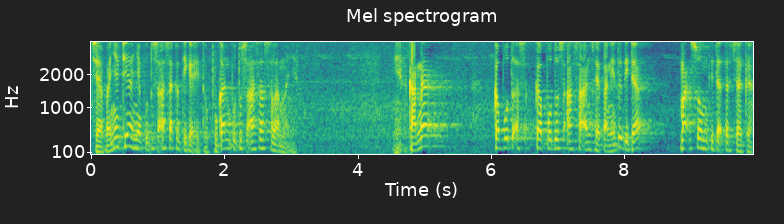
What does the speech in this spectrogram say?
Jawabannya dia hanya putus asa ketika itu bukan putus asa selamanya. Ya, karena keputus keputusasaan setan itu tidak maksum tidak terjaga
